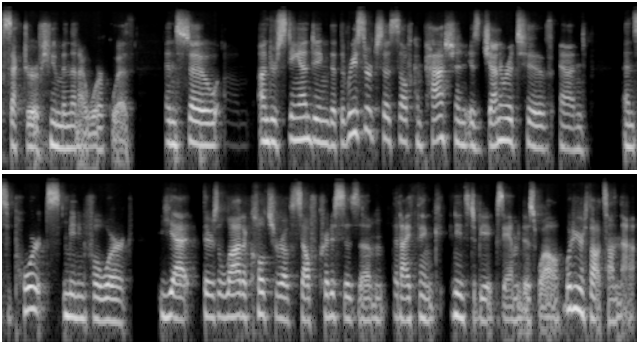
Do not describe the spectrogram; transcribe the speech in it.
sector of human that i work with. And so understanding that the research says self-compassion is generative and and supports meaningful work yet there's a lot of culture of self-criticism that i think needs to be examined as well. What are your thoughts on that?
